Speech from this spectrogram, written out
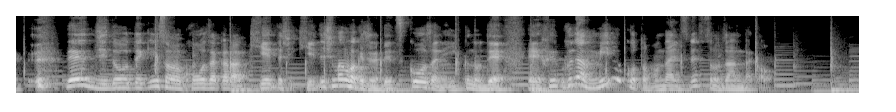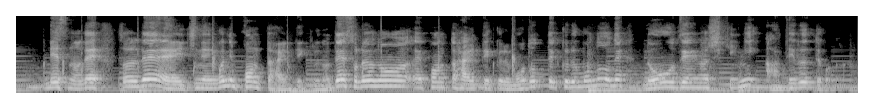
で、自動的にその口座から消えてし消えてしまうわけじゃない。別口座に行くので、えー、普段見ることもないんですね、その残高を。ですので、それで1年後にポンと入ってくるので、それのポンと入ってくる、戻ってくるものをね、納税の資金に当てるってことなんです。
